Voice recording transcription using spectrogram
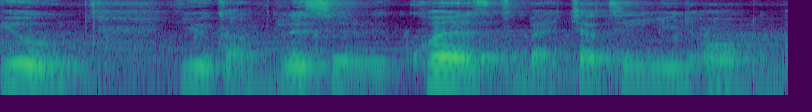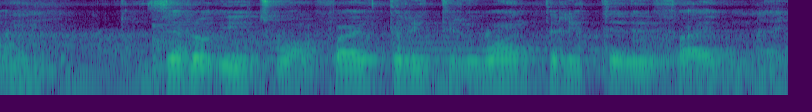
you. You can place a request by chatting me up on 0815331335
